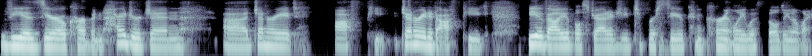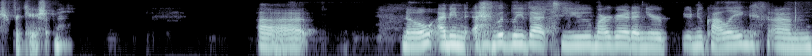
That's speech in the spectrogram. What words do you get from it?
via zero carbon hydrogen uh, generate off peak generated off peak be a valuable strategy to pursue concurrently with building electrification uh, no, I mean, I would leave that to you, Margaret, and your your new colleague. Um,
